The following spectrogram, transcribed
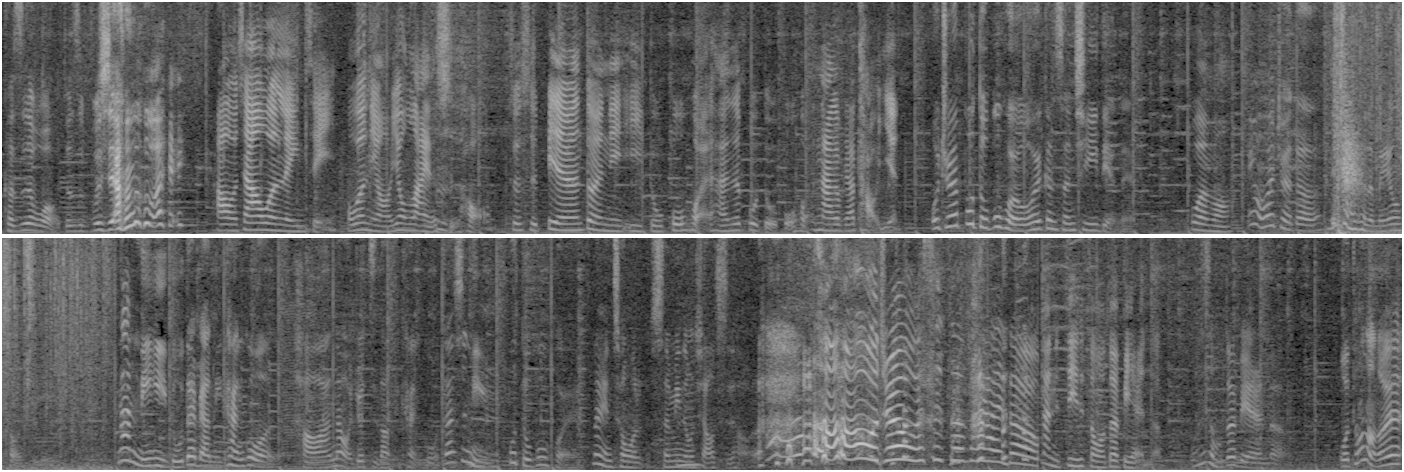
可是我就是不想回。好，我现在问林景，我问你哦，用 Line 的时候，就是别人对你已读不回还是不读不回，哪个比较讨厌？我觉得不读不回，我会更生气一点呢，为什么？因为我会觉得你怎么可能没用手机？那你已读代表你看过，好啊，那我就知道你看过。但是你不读不回，那你从我生命中消失好了。哦，我觉得我是这派的。那你自己是怎么对别人的？我是怎么对别人的？我通常都会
